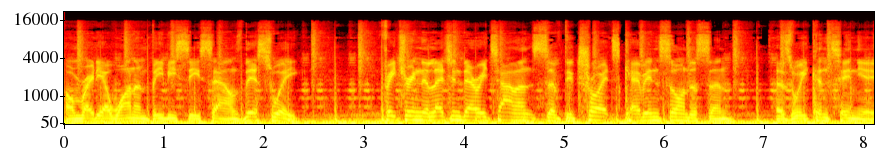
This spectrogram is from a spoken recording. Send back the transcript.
on Radio 1 and BBC Sounds this week, featuring the legendary talents of Detroit's Kevin Saunderson as we continue.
